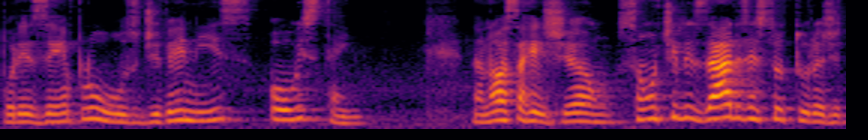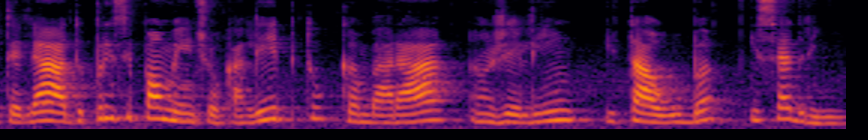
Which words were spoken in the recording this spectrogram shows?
por exemplo, o uso de verniz ou stem. Na nossa região, são utilizadas em estruturas de telhado principalmente eucalipto, cambará, angelim, itaúba e cedrinho.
